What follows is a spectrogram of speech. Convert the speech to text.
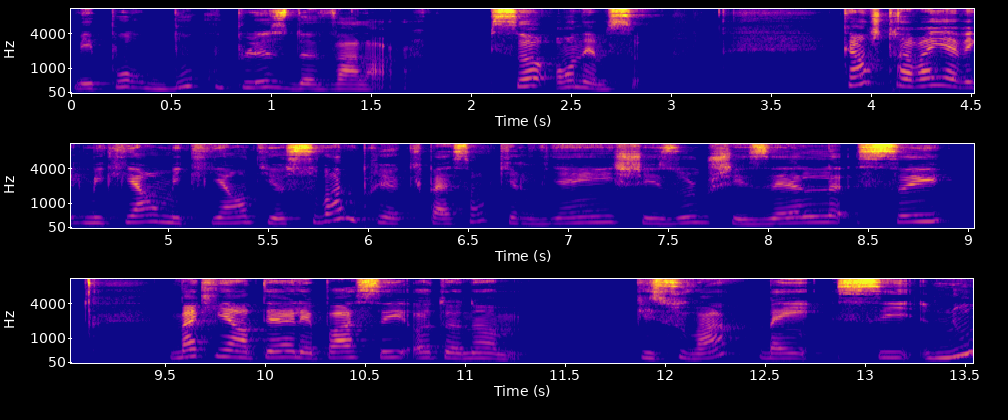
mais pour beaucoup plus de valeur. Puis ça, on aime ça. Quand je travaille avec mes clients ou mes clientes, il y a souvent une préoccupation qui revient chez eux ou chez elles, c'est ma clientèle n'est pas assez autonome. Puis souvent, ben, c'est nous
